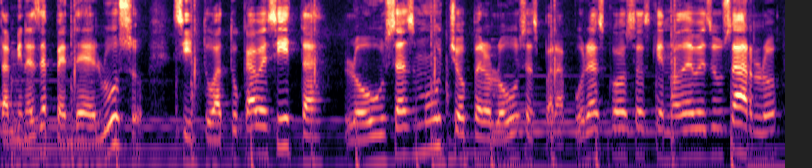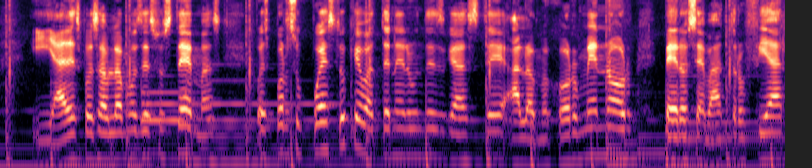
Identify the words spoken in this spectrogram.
también es depende del uso. Si tú a tu cabecita lo usas mucho, pero lo usas para puras cosas que no debes de usarlo, y ya después hablamos de esos temas, pues por supuesto que va a tener un desgaste a lo mejor menor, pero se va a atrofiar.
